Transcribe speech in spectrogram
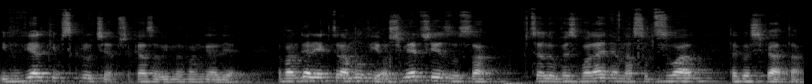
i w wielkim skrócie przekazał im Ewangelię. Ewangelię, która mówi o śmierci Jezusa w celu wyzwolenia nas od zła tego świata.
